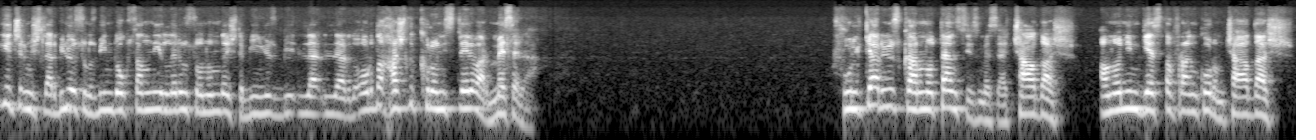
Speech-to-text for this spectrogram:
geçirmişler. Biliyorsunuz 1090'lı yılların sonunda işte 1100'lerde orada Haçlı kronistleri var mesela. Fulcarius Carnotensis mesela çağdaş. Anonim Gesta Francorum çağdaş.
